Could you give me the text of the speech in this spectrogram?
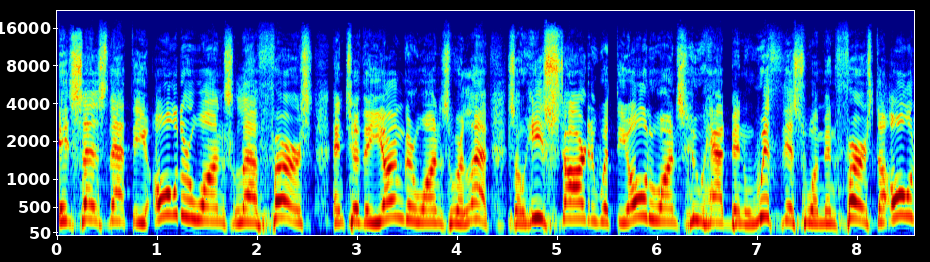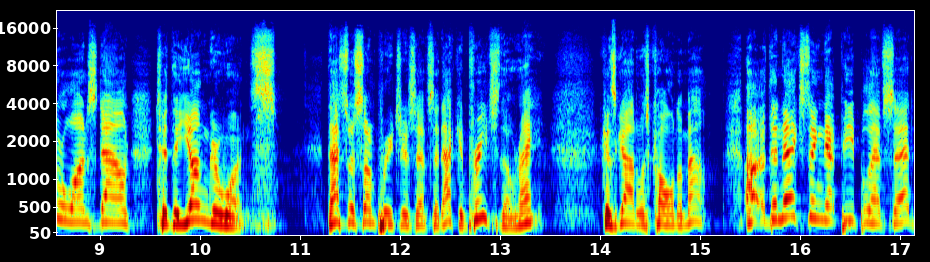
it says that the older ones left first and to the younger ones were left. So he started with the older ones who had been with this woman first, the older ones down to the younger ones. That's what some preachers have said. I can preach though, right? Because God was calling them out. Uh, the next thing that people have said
